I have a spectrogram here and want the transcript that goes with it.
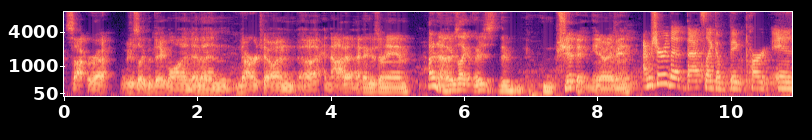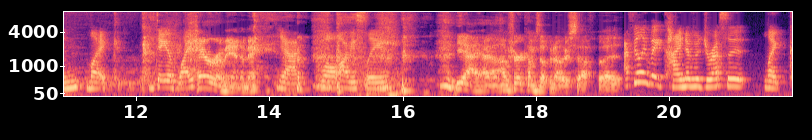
Sakura, which is like the big one, and then Naruto and uh, Hinata, I think is her name. I don't know. There's like there's the shipping. You know what I mean? I'm sure that that's like a big part in like Day of Life. Harem anime. Yeah. Well, obviously, yeah, I, I'm sure it comes up in other stuff, but I feel like they kind of address it like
